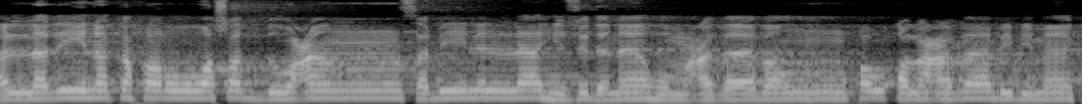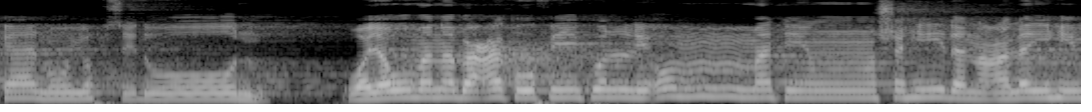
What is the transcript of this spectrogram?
الذين كفروا وصدوا عن سبيل الله زدناهم عذابا فوق العذاب بما كانوا يفسدون ويوم نبعث في كل أمة شهيدا عليهم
